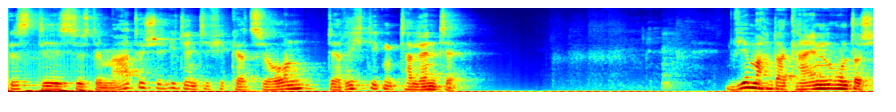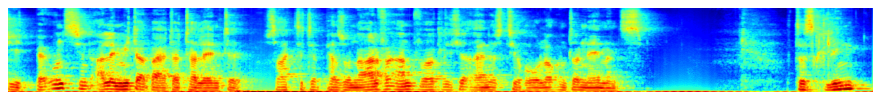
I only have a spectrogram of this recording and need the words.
ist die systematische Identifikation der richtigen Talente. Wir machen da keinen Unterschied. Bei uns sind alle Mitarbeiter Talente, sagte der Personalverantwortliche eines Tiroler Unternehmens. Das klingt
